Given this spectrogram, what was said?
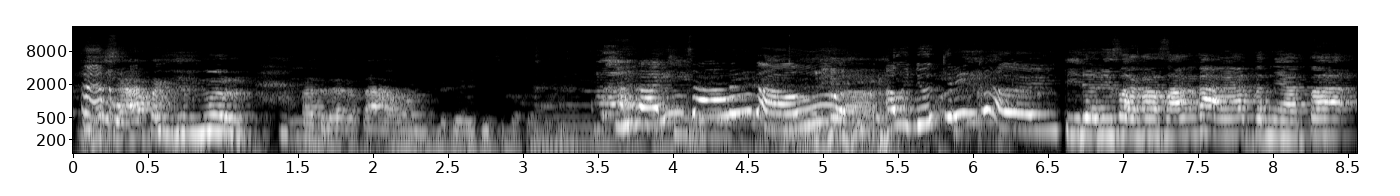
siapa yang jemur? Ah ternyata ketahuan udah gitu pokoknya. Kirain calei tahu. Aku juga kirain. Tidak disangka-sangka ya ternyata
